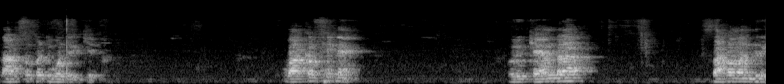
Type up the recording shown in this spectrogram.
നടത്തപ്പെട്ടുകൊണ്ടിരിക്കുന്നത്. വഖഫിനെ ഒരു കേന്ദ്ര സഹമന്ത്രി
